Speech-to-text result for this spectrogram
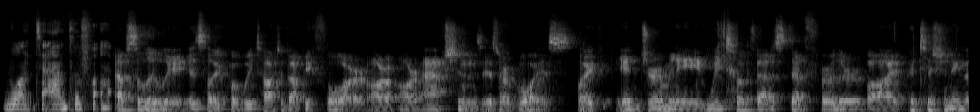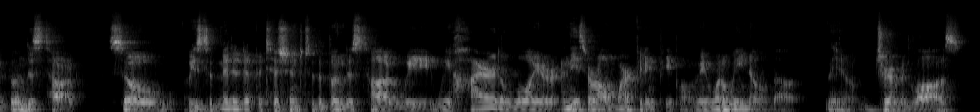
want to amplify. Absolutely. It's like what we talked about before. Our, our actions is our voice. Like in Germany, we took that a step further by petitioning the Bundestag so we submitted a petition to the Bundestag. We we hired a lawyer, and these are all marketing people. I mean, what do we know about you know German laws?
